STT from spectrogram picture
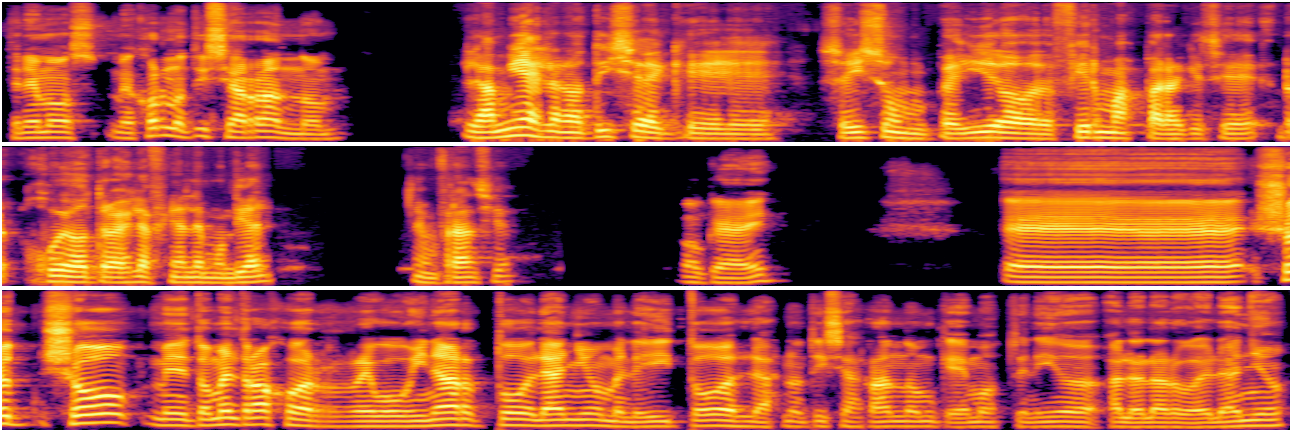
Tenemos mejor noticia random. La mía es la noticia de que se hizo un pedido de firmas para que se juegue otra vez la final del Mundial en Francia. Ok. Eh, yo, yo me tomé el trabajo de rebobinar todo el año, me leí todas las noticias random que hemos tenido a lo largo del año.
